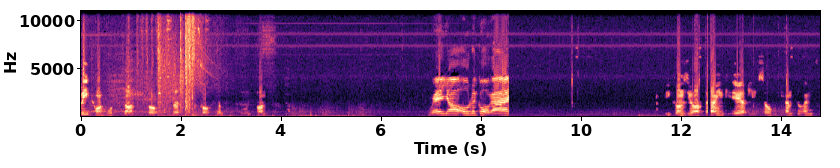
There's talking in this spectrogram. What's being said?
Recon was done. Go. Let's go. Where y'all Oracle guys? Because you are dying early, so we can't do anything.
